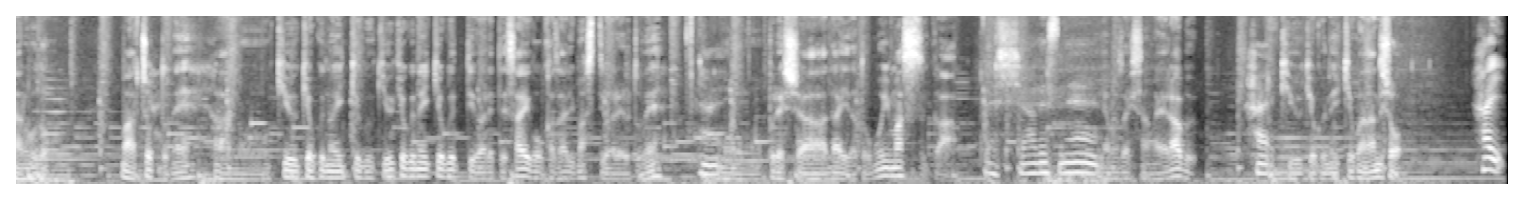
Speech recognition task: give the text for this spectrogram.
なるほど。まあちょっとねあの究極の一曲究極の一曲って言われて最後を飾りますって言われるとね、はい。もうプレッシャー大だと思いますがプレッシャーですね。山崎さんが選ぶはい。究極の一曲は何でしょはい。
